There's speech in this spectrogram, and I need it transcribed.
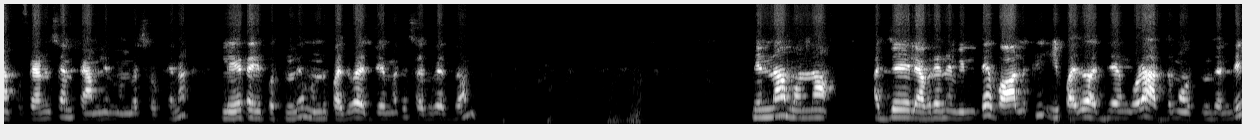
నాకు ఫ్రెండ్స్ అండ్ ఫ్యామిలీ మెంబర్స్ ఓకేనా లేట్ అయిపోతుంది ముందు పదివ అధ్యాయం అయితే చదివేద్దాం. నిన్న మొన్న అధ్యాయాలు ఎవరైనా వింటే వాళ్ళకి ఈ పదో అధ్యాయం కూడా అర్థమవుతుందండి.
